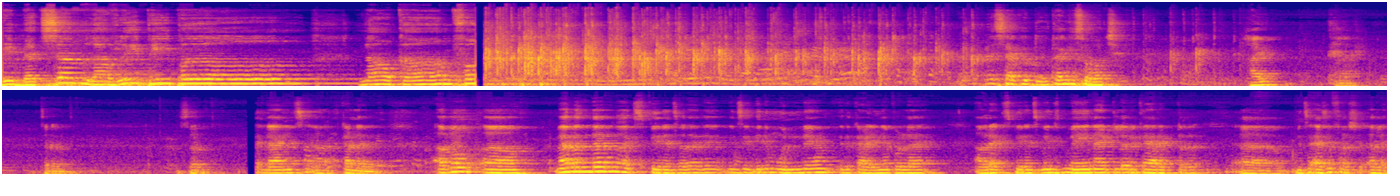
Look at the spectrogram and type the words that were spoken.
We met some lovely people. Now come for. Best I could do. Thank you so much. Hi. Uh, dance കണ്ടത്. അപ്പോൾ മാം എന്തായിരുന്നു എക്സ്പീരിയൻസ് അതായത് മീൻസ് ഇതിന് മുന്നേ ഇത് കഴിഞ്ഞപ്പോഴുള്ള അവർ എക്സ്പീരിയൻസ് മീൻസ് മെയിൻ ആയിട്ടുള്ള ഒരു character means as a fresh അല്ലേ?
